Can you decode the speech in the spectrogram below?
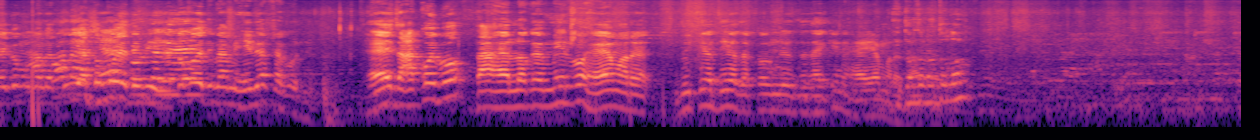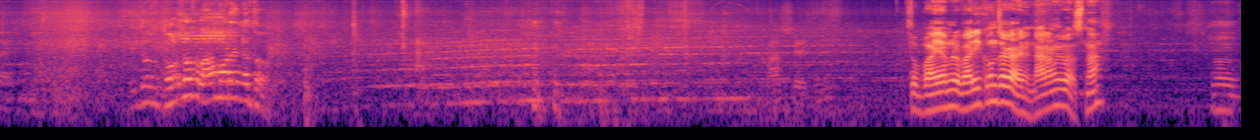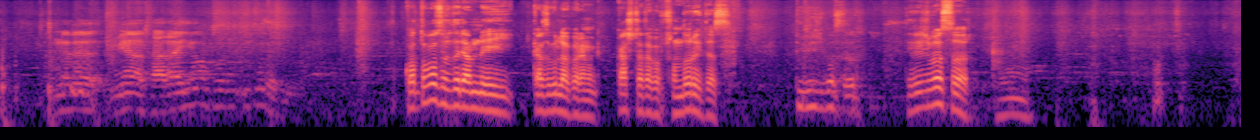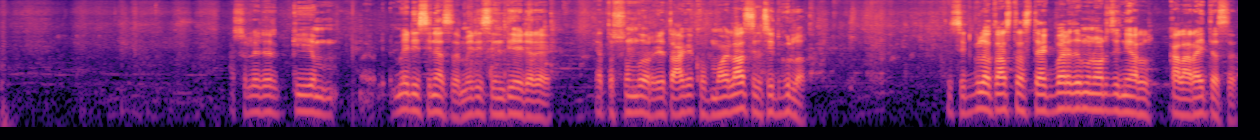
একটাই কম বলে তুই এত কয়ে দিবি এত কয়ে দিবি আমি এই ব্যবসা করি। যা কইব তা লগে মিলবো আমারে দুই দিয়ে যা কম দিতে দেয় কিনা আমারে দরজাটা তোলো দরজা তোলো আমার না তো। তো ভাই আমরা বাড়ি কোন জায়গায়? নারায়ণগঞ্জ না? হুম। আপনারা মিয়া সারাইও কি করে কত বছর ধরে আপনি এই কাজগুলো করেন? কাজটা তো খুব সুন্দর হইতেছে। তিরিশ বছর। তিরিশ বছর? আসলে এটার কি মেডিসিন আছে? মেডিসিন দিয়ে এটারে এত সুন্দর। এটা তো আগে খুব ময়লা আছিল সিটগুলো তো সিটগুলো তো আস্তে আস্তে একবারে যেমন অরিজিনাল কালার আইতেছে।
